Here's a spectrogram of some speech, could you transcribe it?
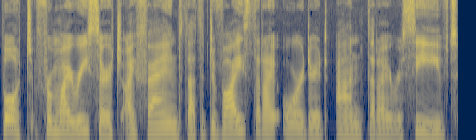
but from my research, I found that the device that I ordered and that I received,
